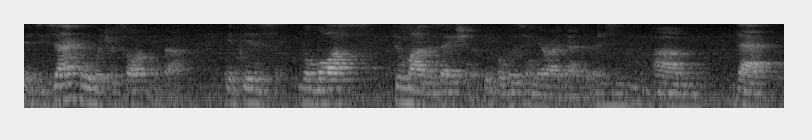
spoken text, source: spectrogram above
it's exactly what you're talking about. It is the loss through modernization of people losing their identities. Um, that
